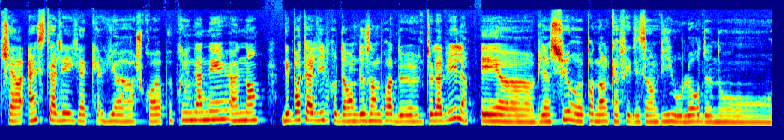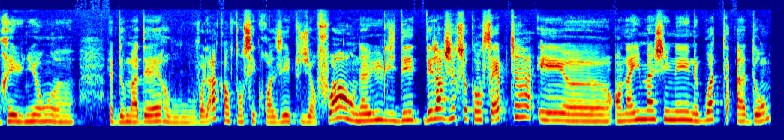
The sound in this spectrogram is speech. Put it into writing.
qui a installé il y a, il y a, je crois, à peu près une année, un an, des boîtes à livres dans deux endroits de, de la ville. Et euh, bien sûr, pendant le Café des Envies ou lors de nos réunions euh, hebdomadaires ou voilà, quand on s'est croisés plusieurs fois, on a eu l'idée d'élargir ce concept et euh, on a imaginé une boîte à dons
